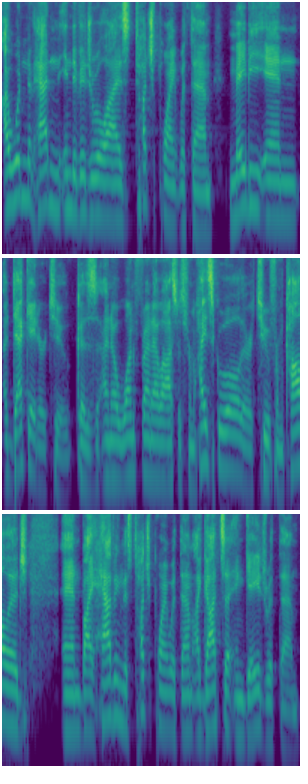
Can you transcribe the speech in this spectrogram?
I wouldn't have had an individualized touch point with them maybe in a decade or two. Because I know one friend I lost was from high school, there were two from college. And by having this touch point with them, I got to engage with them.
